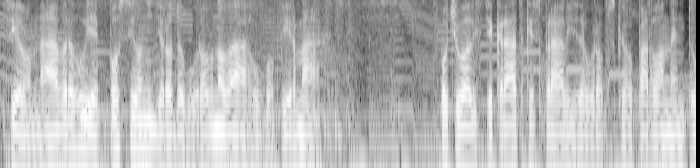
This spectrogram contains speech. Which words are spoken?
Cieľom návrhu je posilniť rodovú rovnováhu vo firmách. Počúvali ste krátke správy z Európskeho parlamentu.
